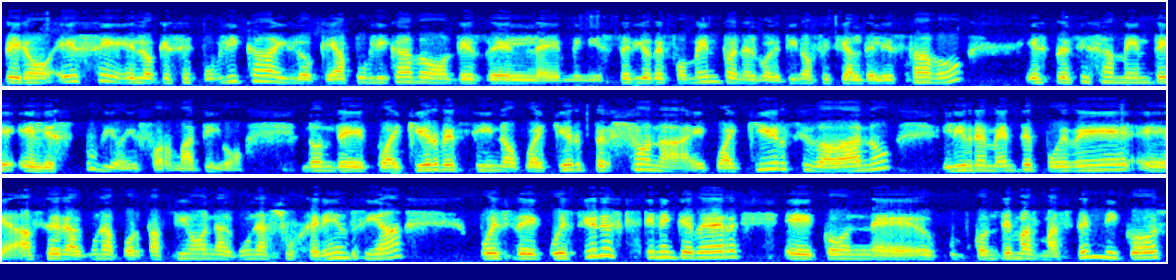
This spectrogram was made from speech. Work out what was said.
pero ese lo que se publica y lo que ha publicado desde el eh, Ministerio de Fomento en el Boletín Oficial del Estado es precisamente el estudio informativo, donde cualquier vecino, cualquier persona, y cualquier ciudadano libremente puede eh, hacer alguna aportación, alguna sugerencia pues de cuestiones que tienen que ver eh, con, eh, con, temas más técnicos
